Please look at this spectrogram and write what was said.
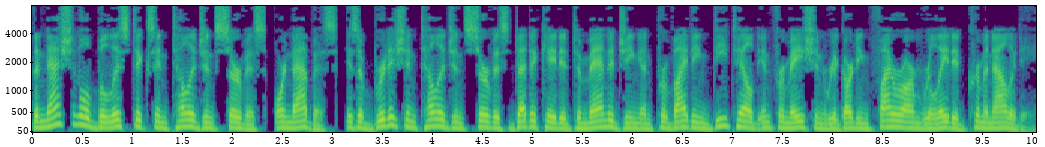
The National Ballistics Intelligence Service, or NABIS, is a British intelligence service dedicated to managing and providing detailed information regarding firearm-related criminality.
